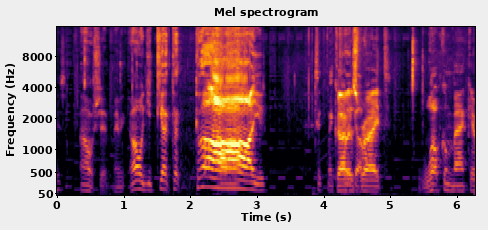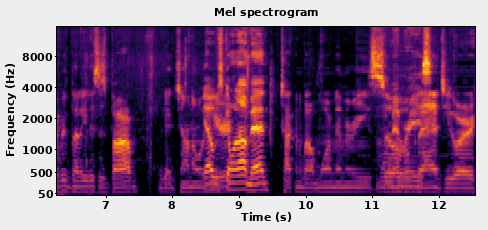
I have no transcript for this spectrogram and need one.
is? Oh shit, maybe. Oh, you got. oh, ah, you took my. Us off. right. Welcome back, everybody. This is Bob. We got Jon over Yeah, here what's going on, man? talking about more memories. More so memories. glad you are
